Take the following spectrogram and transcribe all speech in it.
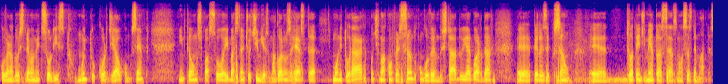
governador extremamente solícito, muito cordial, como sempre, então nos passou aí bastante otimismo. Agora nos resta monitorar, continuar conversando com o governo do estado e aguardar eh, pela execução eh, do atendimento às, às nossas demandas.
